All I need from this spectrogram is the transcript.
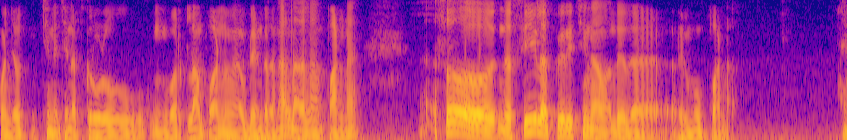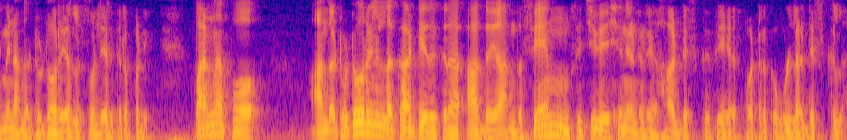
கொஞ்சம் சின்ன சின்ன ஸ்க்ரூ ஒர்க்லாம் பண்ணுவேன் அப்படின்றதுனால நான் அதெல்லாம் பண்ணேன். ஸோ இந்த சீலை பிரித்து நான் வந்து இதை ரிமூவ் பண்ணேன். ஐ மீன் அந்த டுட்டோரியலில் சொல்லியிருக்கிறபடி. பண்ணப்போ அந்த டுட்டோரியலில் காட்டியிருக்கிற அது அந்த சேம் சுச்சுவேஷன் என்னுடைய ஹார்ட் டிஸ்க்குக்கு ஏற்பட்டிருக்கு உள்ள டிஸ்கில்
